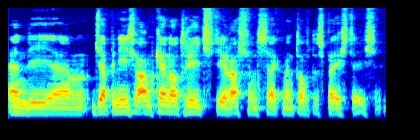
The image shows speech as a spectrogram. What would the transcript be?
and the um, Japanese arm cannot reach the Russian segment of the space station.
